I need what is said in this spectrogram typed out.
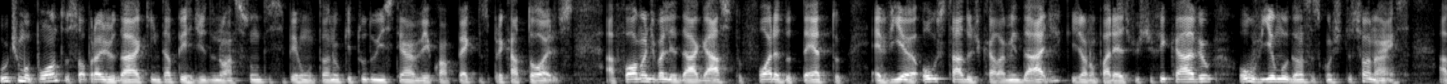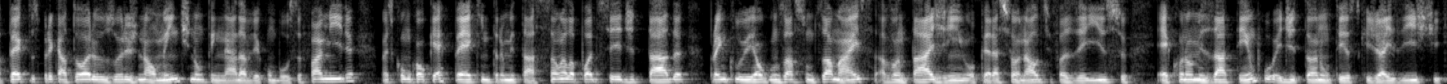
Último ponto, só para ajudar quem está perdido no assunto e se perguntando o que tudo isso tem a ver com a PEC dos precatórios. A forma de validar gasto fora do teto é via ou estado de calamidade, que já não parece justificável, ou via mudanças constitucionais. A PEC dos precatórios originalmente não tem nada a ver com Bolsa Família, mas como qualquer PEC em tramitação, ela pode ser editada para incluir alguns assuntos a mais. A vantagem operacional de se fazer isso é economizar tempo editando um texto que já existe,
